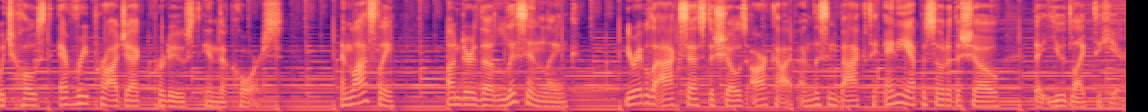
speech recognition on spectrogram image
which host every project produced in the course. And lastly, under the Listen link, you're able to access the show's archive and listen back to any episode of the show that you'd like to hear.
